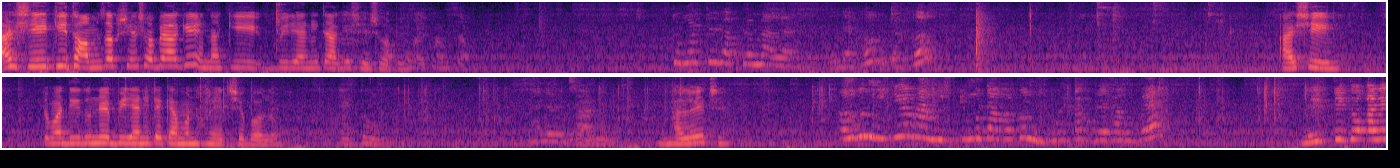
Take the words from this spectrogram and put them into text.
আর সে কি থামস আপ শেষ হবে আগে নাকি বিরিয়ানিটা আগে শেষ হবে? আশি তোমার দিদুনের বিরিয়ানিটা কেমন হয়েছে বলো? একদম। ভালো হয়েছে। মিষ্টির দোকানে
